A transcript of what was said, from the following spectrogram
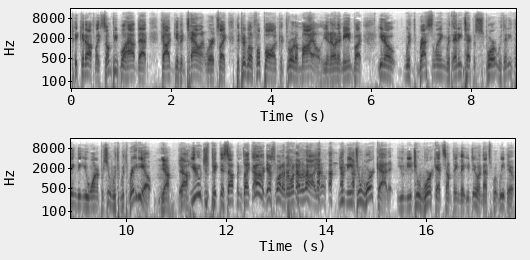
pick it up. Like, some people have that God given talent where it's like they pick up a football and can throw it a mile. You know what I mean? But, you know, with wrestling, with any type of sport, with anything that you want to pursue, with, with radio, Yeah. Yeah. you don't just pick this up and like, oh, guess what, everyone, da, da, da. You know, you need to work at it. You need to work at something that you do, and that's what we do.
